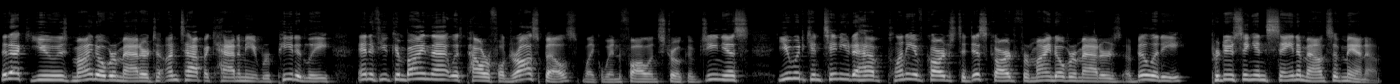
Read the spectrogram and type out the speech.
The deck used Mind Over Matter to untap Academy repeatedly, and if you combine that with powerful draw spells, like Windfall and Stroke of Genius, you would continue to have plenty of cards to discard for Mind Over Matter's ability, producing insane amounts of mana.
